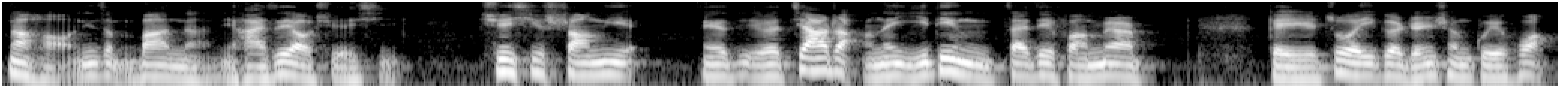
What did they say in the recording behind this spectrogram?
那好，你怎么办呢？你还是要学习学习商业。那个家长呢，一定在这方面。给做一个人生规划，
